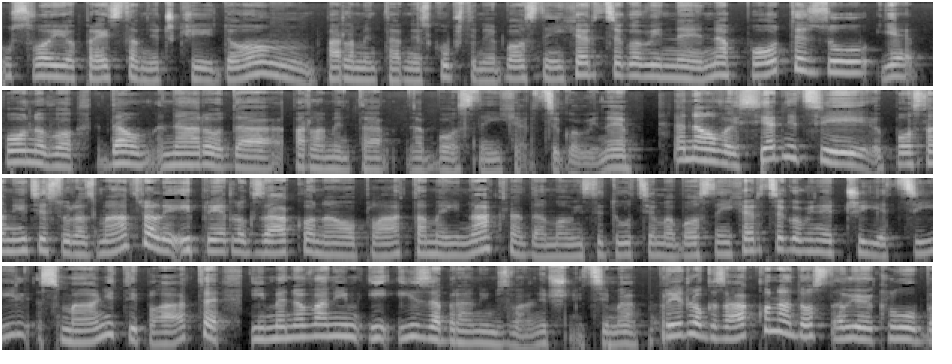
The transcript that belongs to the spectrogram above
usvojio predstavnički dom parlamentarne skupštine Bosne i Hercegovine na potezu je ponovo dom naroda parlamenta Bosne i Hercegovine. Na ovoj sjednici poslanici su razmatrali i prijedlog zakona o platama i naknadama u institucijama Bosne i Hercegovine, čiji je cilj smanjiti plate imenovanim i izabranim zvaničnicima. Prijedlog zakona dostavio je klub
